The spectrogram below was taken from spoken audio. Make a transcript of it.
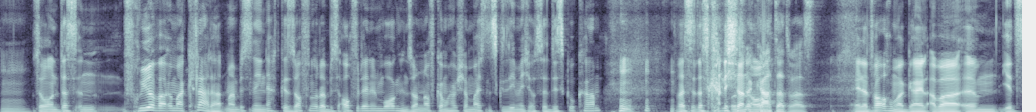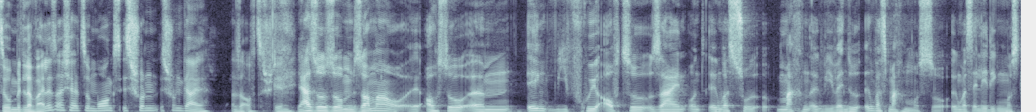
Hm. So, und das in, früher war immer klar, da hat man ein bisschen in die Nacht gesoffen oder bis auch wieder in den Morgen. Den Sonnenaufgang habe ich ja meistens gesehen, wenn ich aus der Disco kam. weißt du, das kann ich Und dann auch. verkatert warst. Ey, das war auch immer geil. Aber ähm, jetzt so mittlerweile sage ich halt so, morgens ist schon, ist schon geil. also aufzustehen. Ja, so, so im Sommer äh, auch so ähm, irgendwie früh auf zu sein und irgendwas zu machen, irgendwie, wenn du irgendwas machen musst, so irgendwas erledigen musst.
